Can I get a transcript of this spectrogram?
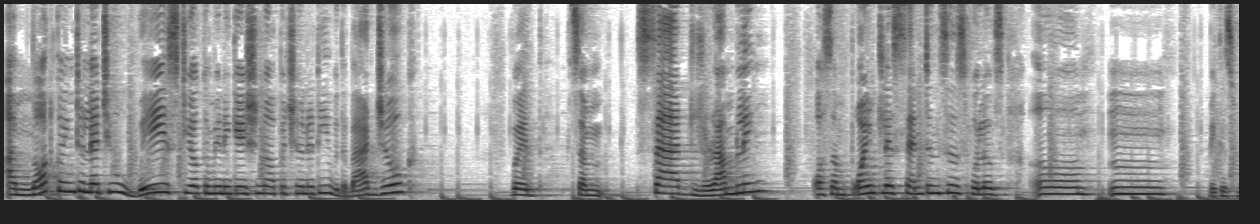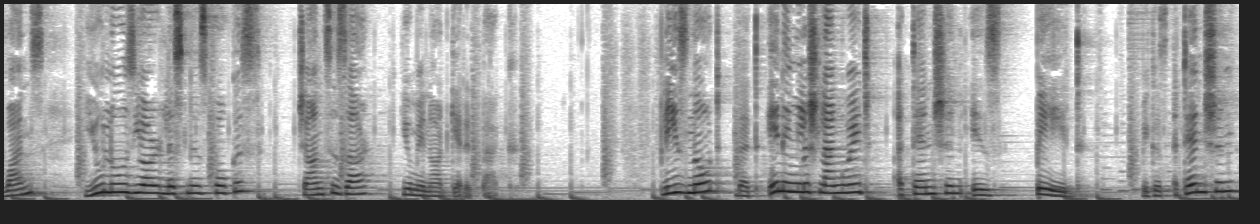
I'm not going to let you waste your communication opportunity with a bad joke, with some sad rambling, or some pointless sentences full of um, mm, because once you lose your listener's focus, chances are you may not get it back. Please note that in English language, attention is paid because attention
